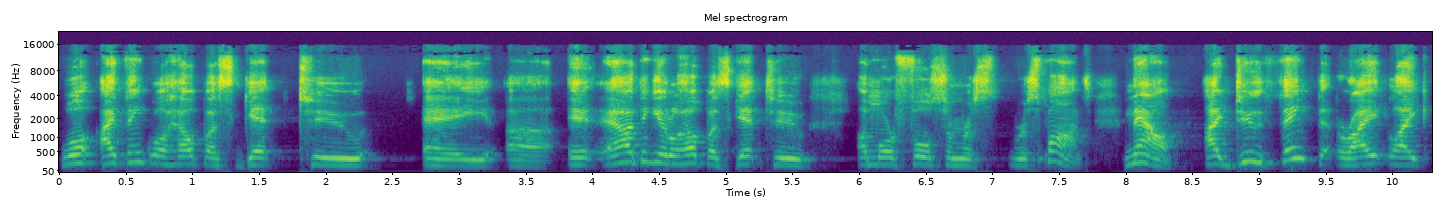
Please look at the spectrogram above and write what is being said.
well, I think will help us get to a. Uh, it, I think it'll help us get to a more fulsome res- response. Now, I do think that, right, like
